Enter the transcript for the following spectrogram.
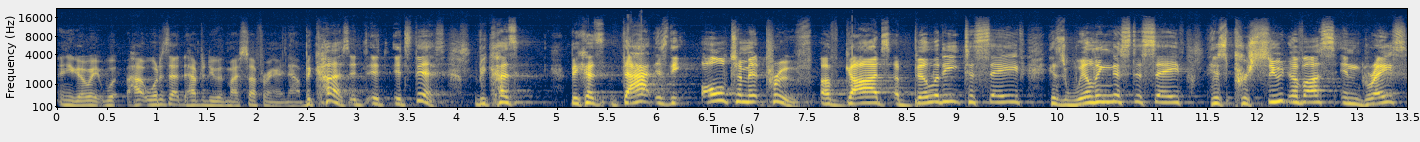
And you go, wait, what, how, what, does that have to do with my suffering right now? Because it, it, it's this. Because, because that is the ultimate proof of God's ability to save, his willingness to save, his pursuit of us in grace,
